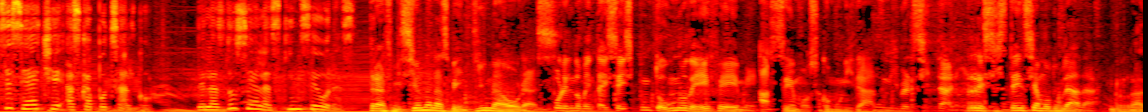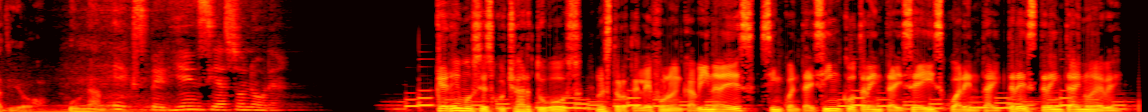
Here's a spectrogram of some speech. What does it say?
CCH Azcapotzalco. De las 12 a las 15 horas. Transmisión a las 21 horas. Por el 96.1 de FM. Hacemos comunidad. Universitaria. Resistencia modulada. Radio UNAM. Experiencia sonora. Queremos escuchar tu voz. Nuestro teléfono en cabina es 55 36 43 39.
